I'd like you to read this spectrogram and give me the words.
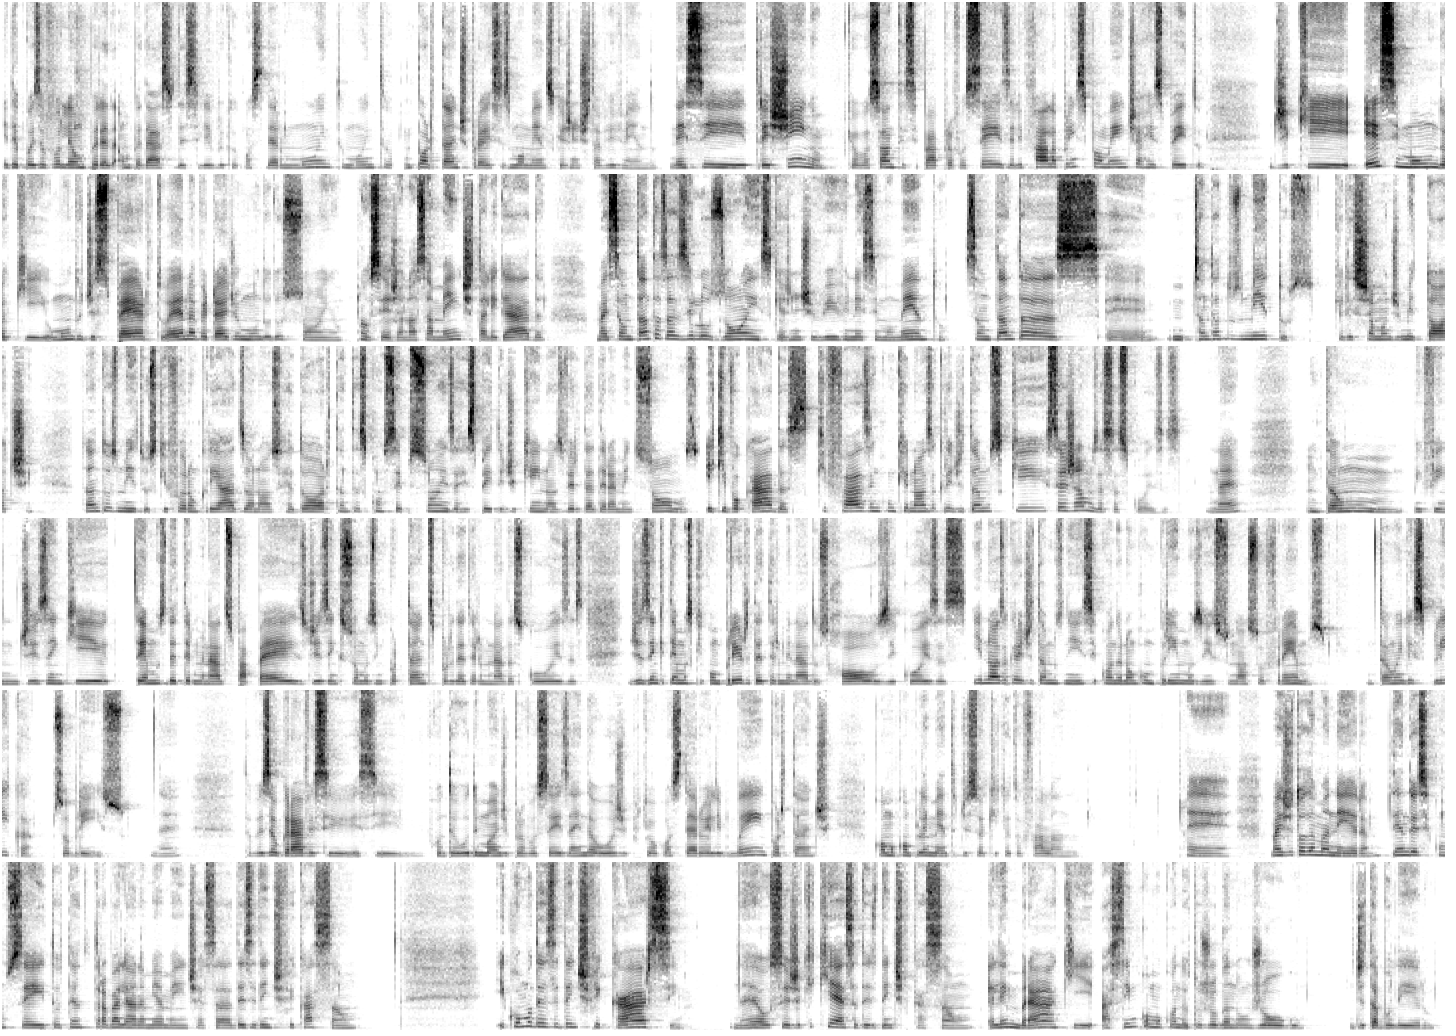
E depois eu vou ler um, um pedaço desse livro que eu considero muito, muito importante para esses momentos que a gente está vivendo. Nesse trechinho, que eu vou só antecipar para vocês, ele fala principalmente a respeito de que esse mundo aqui, o mundo desperto, é na verdade o mundo do sonho. Ou seja, a nossa mente está ligada, mas são tantas as ilusões que a gente vive nesse momento, são tantas, é, são tantos mitos que eles chamam de mitote tantos mitos que foram criados ao nosso redor, tantas concepções a respeito de quem nós verdadeiramente somos, equivocadas, que fazem com que nós acreditamos que sejamos essas coisas, né? Então, enfim, dizem que temos determinados papéis, dizem que somos importantes por determinadas coisas, dizem que temos que cumprir determinados roles e coisas, e nós acreditamos nisso, e quando não cumprimos isso, nós sofremos. Então, ele explica sobre isso né? Talvez eu grave esse, esse conteúdo e mande para vocês ainda hoje, porque eu considero ele bem importante como complemento disso aqui que eu estou falando. É, mas de toda maneira, tendo esse conceito, eu tento trabalhar na minha mente essa desidentificação. E como desidentificar-se, né? Ou seja, o que é essa desidentificação? É lembrar que, assim como quando eu estou jogando um jogo de tabuleiro,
